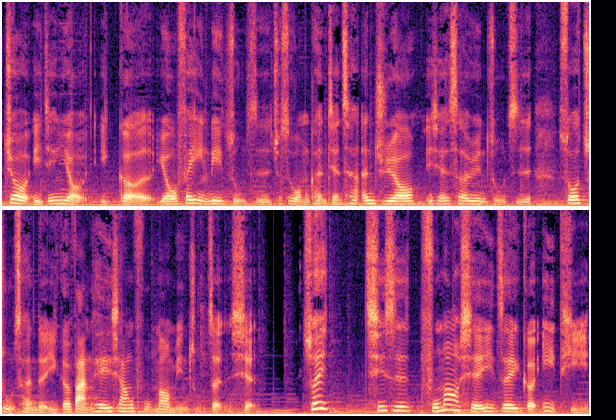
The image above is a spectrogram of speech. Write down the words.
就已经有一个由非营利组织，就是我们可能简称 NGO 一些社运组织所组成的一个反黑箱服贸民主阵线，所以。其实服贸协议这一个议题，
